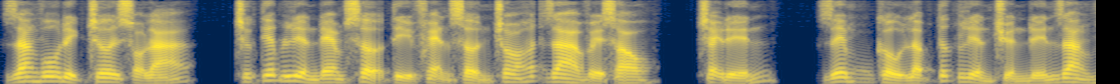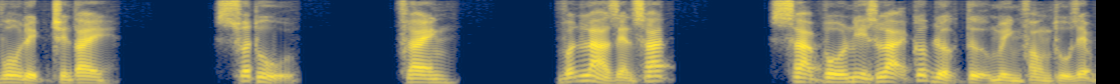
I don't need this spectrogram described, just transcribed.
Giang vô địch chơi xỏ lá, trực tiếp liền đem sợ tỷ phèn sơn cho hất ra về sau, chạy đến dêm cầu lập tức liền chuyển đến giang vô địch trên tay. Xuất thủ. Phanh. Vẫn là rèn sát saponis lại cướp được tự mình phòng thủ dẹp.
